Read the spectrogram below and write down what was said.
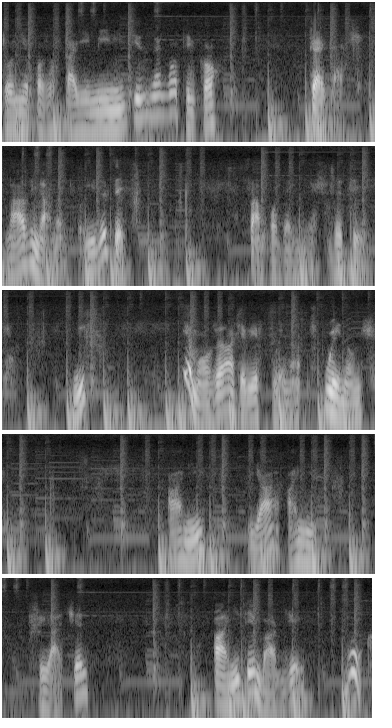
to nie pozostaje mi nic innego, tylko czekać na zmianę Twojej decyzji. Sam podejmiesz decyzję. Nikt nie może na Ciebie wpłyna, wpłynąć. Ani ja, ani przyjaciel, ani tym bardziej Bóg.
